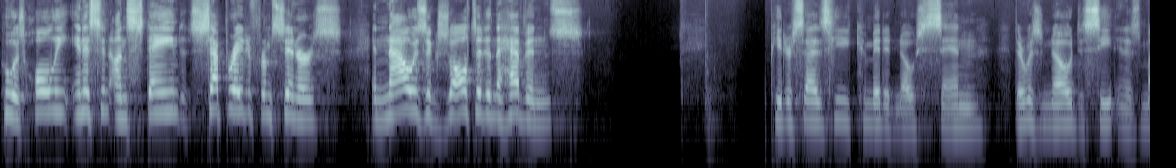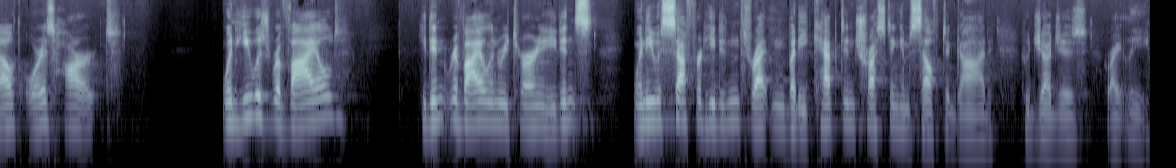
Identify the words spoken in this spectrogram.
who was holy, innocent, unstained, separated from sinners, and now is exalted in the heavens. Peter says he committed no sin. There was no deceit in his mouth or his heart. When he was reviled, he didn't revile in return, and he didn't when he was suffered, he didn't threaten, but he kept entrusting himself to God who judges rightly.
